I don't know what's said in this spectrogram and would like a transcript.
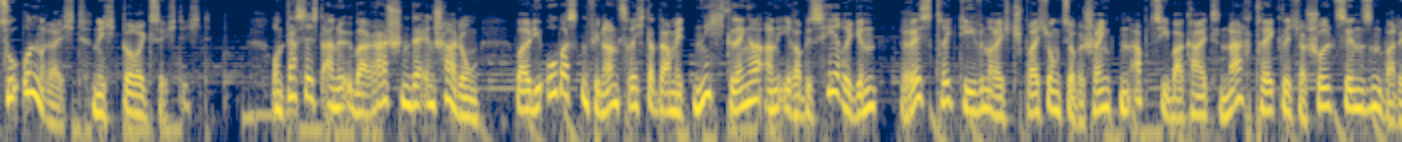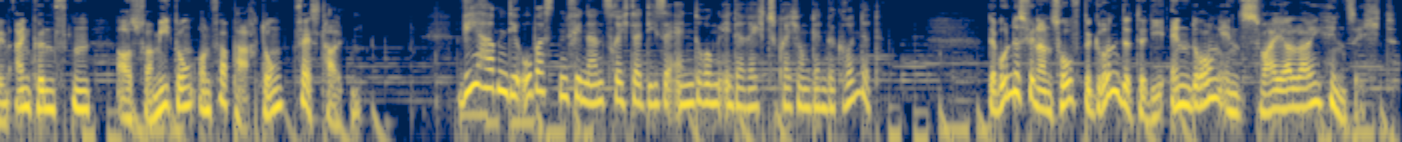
zu Unrecht nicht berücksichtigt. Und das ist eine überraschende Entscheidung, weil die obersten Finanzrichter damit nicht länger an ihrer bisherigen restriktiven Rechtsprechung zur beschränkten Abziehbarkeit nachträglicher Schuldzinsen bei den Einkünften aus Vermietung und Verpachtung festhalten. Wie haben die obersten Finanzrichter diese Änderung in der Rechtsprechung denn begründet? Der Bundesfinanzhof begründete die Änderung in zweierlei Hinsicht.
